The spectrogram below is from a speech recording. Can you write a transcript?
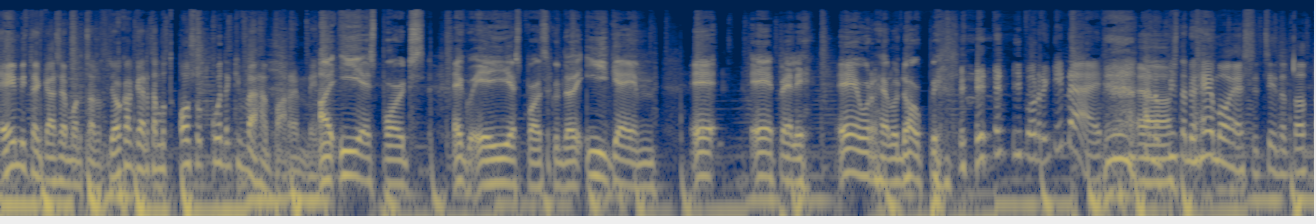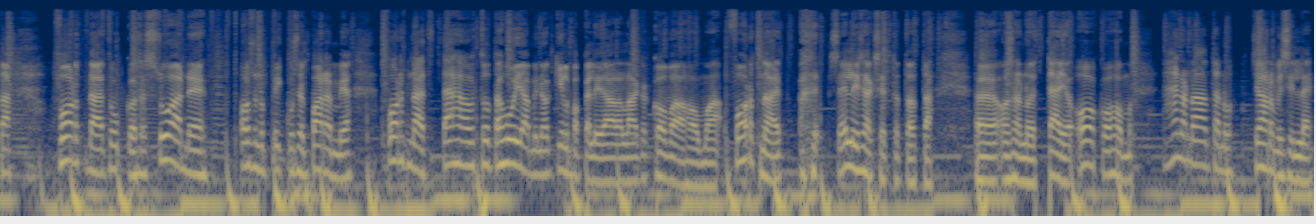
Ei mitenkään semmoinen, että sä osut joka kerta, mutta osut kuitenkin vähän paremmin. Ai EA Sports, ei kun ei EA Sports, kun e-game, e e-peli, e-urheilu, doping. Juurikin näin. Hän on pistänyt hemohessit siitä tota, Fortnite-ukkonsa suoneen, osunut pikkusen paremmin. Ja Fortnite, tämähän on tuota, huijaaminen on kilpapelialalla aika kovaa hommaa. Fortnite, sen lisäksi, että tota, on sanonut, että tämä ei ole ok homma, hän on antanut Jarvisille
